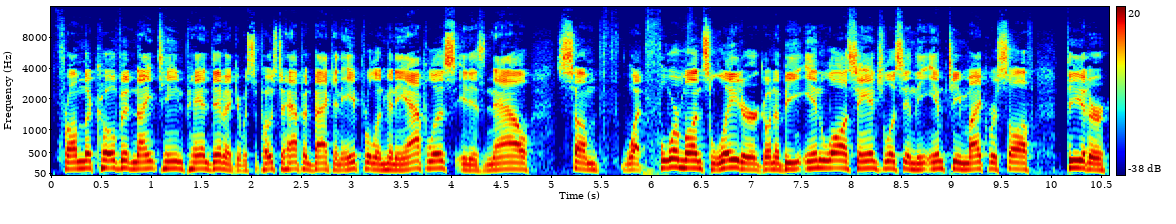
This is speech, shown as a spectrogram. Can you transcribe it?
from the COVID 19 pandemic. It was supposed to happen back in April in Minneapolis. It is now some, what, four months later, going to be in Los Angeles in the empty Microsoft Theater.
